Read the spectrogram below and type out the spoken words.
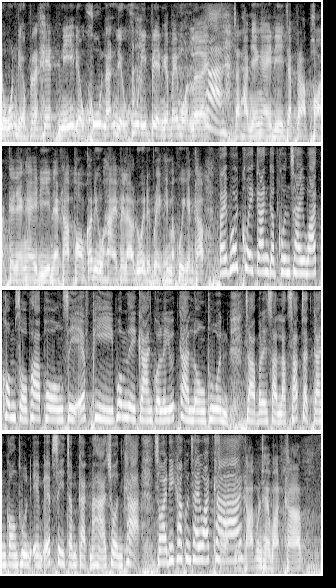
นู้นเดี๋ยวประเทศนี้เดี๋ยวคู่นั้นเดี๋ยวคู่นี้เปลี่ยนกันไปหมดเลย ค่ะ จะทำยังไงดีจะปรับพอร์ตกันยังไงดีนะครับทองก็นิวไฮไปแล้วด้วยเดี๋ยวเบรกนี้มาคุยกันครับ ไปพูดคุยกันกับคุณชัยวัฒน์คมโสภาพงศ์ CFP ผู้อำนวยการกลยุทธ์การลงทุน จากบริษัทหลักทรัพย์จัดการกองทุน MFC จำกัดมหาชนค่ะ สวัสดีค่ะคุณชัยวัฒน์สค่ะ วัสดีครับคุณชัยวัฒน์ครับ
